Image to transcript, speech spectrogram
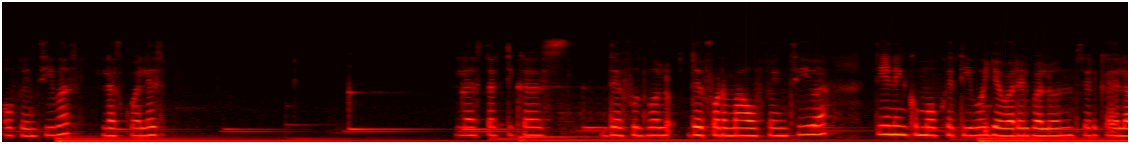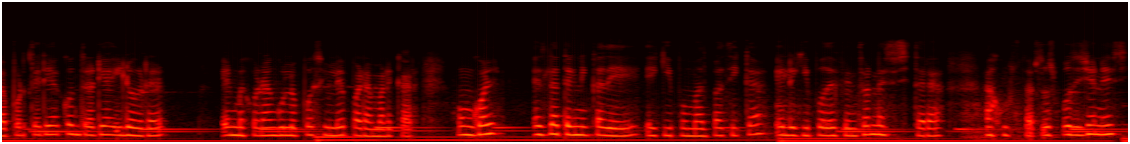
ofensivas, las cuales las tácticas de fútbol de forma ofensiva tienen como objetivo llevar el balón cerca de la portería contraria y lograr el mejor ángulo posible para marcar un gol. Es la técnica de equipo más básica. El equipo defensor necesitará ajustar sus posiciones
